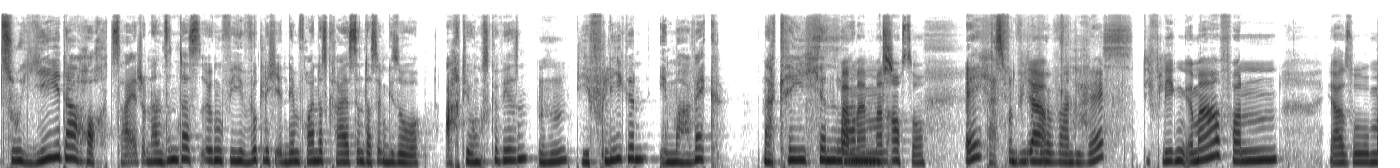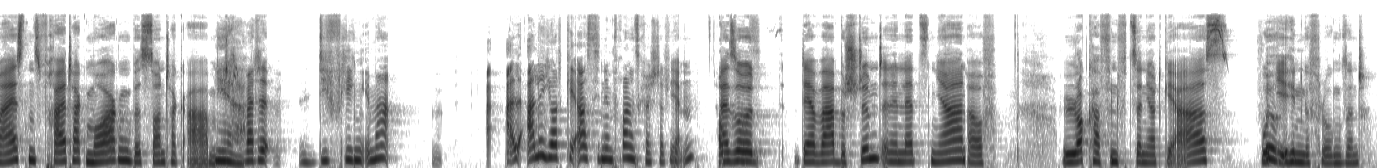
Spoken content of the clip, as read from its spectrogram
zu jeder Hochzeit. Und dann sind das irgendwie wirklich in dem Freundeskreis sind das irgendwie so acht Jungs gewesen. Die fliegen immer weg. Nach Griechenland. Bei meinem Mann auch so. Echt? Das und wie ja. lange waren die weg? Die fliegen immer von, ja, so meistens Freitagmorgen bis Sonntagabend. Ja. Warte, die fliegen immer alle JGAs, die in dem Freundeskreis stattfinden? Also der war bestimmt in den letzten Jahren auf locker 15 JGAs, wo Oh. die hingeflogen sind.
